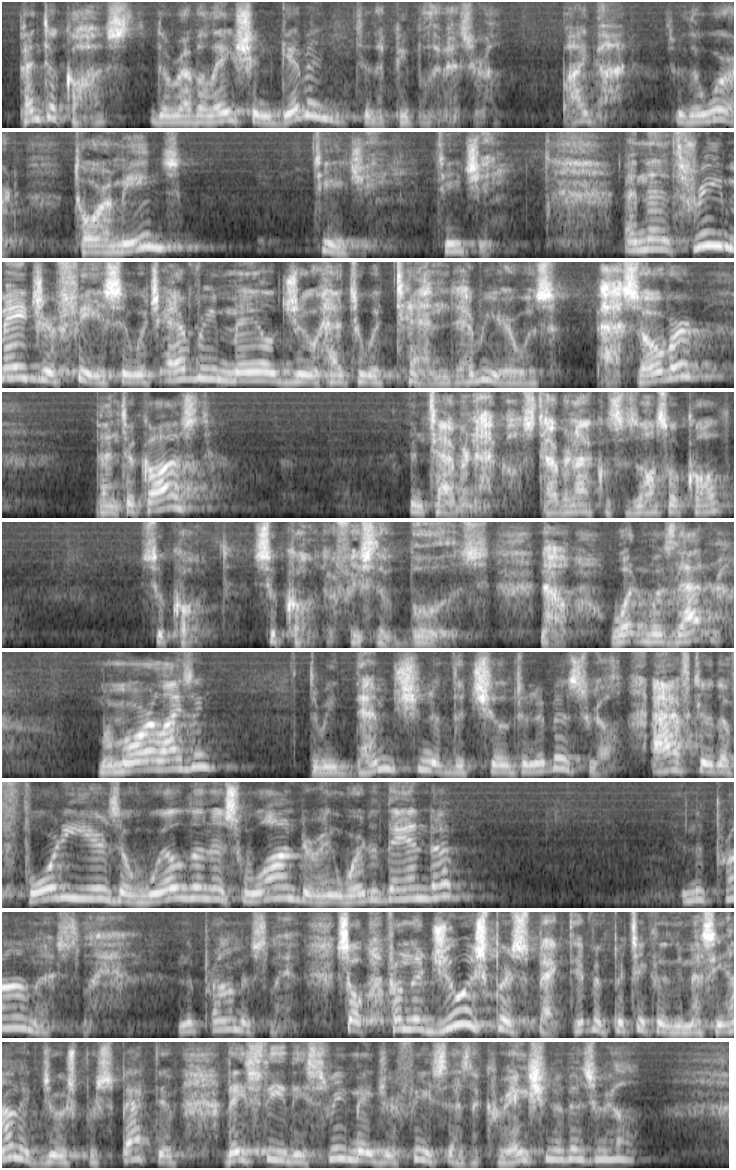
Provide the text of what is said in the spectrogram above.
Pentecost, the revelation given to the people of Israel by God through the Word. Torah means teaching, teaching. And then three major feasts in which every male Jew had to attend every year was Passover, Pentecost, and Tabernacles. Tabernacles is also called Sukkot, Sukkot, or Feast of Booths. Now, what was that memorializing? The redemption of the children of Israel. After the 40 years of wilderness wandering, where did they end up? In the promised land. In the promised land. So, from the Jewish perspective, and particularly the Messianic Jewish perspective, they see these three major feasts as the creation of Israel,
